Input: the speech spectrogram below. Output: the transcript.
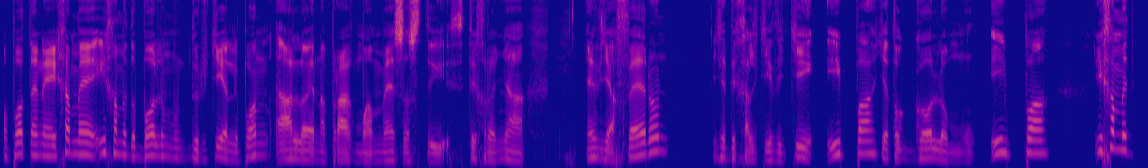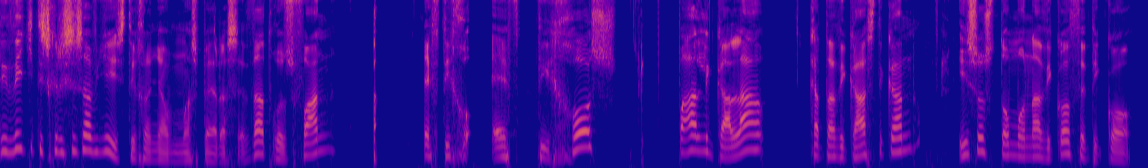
Οπότε ναι, είχαμε, είχαμε τον πόλεμο με την Τουρκία λοιπόν, άλλο ένα πράγμα μέσα στη, στη χρονιά ενδιαφέρον. Για τη Χαλκιδική είπα, για τον κόλο μου είπα. Είχαμε τη δίκη της χρυσής αυγής τη χρονιά που μας πέρασε. That was fun. Ευτυχώ, ευτυχώς πάλι καλά καταδικάστηκαν. Ίσως το μοναδικό θετικό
